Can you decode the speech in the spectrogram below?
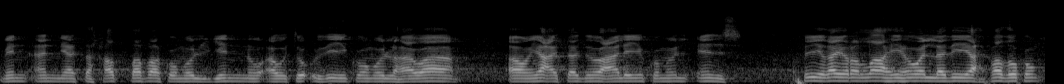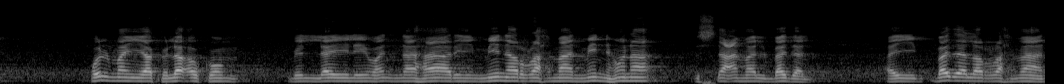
من أن يتخطفكم الجن أو تؤذيكم الهوى أو يعتدوا عليكم الإنس؟ في غير الله هو الذي يحفظكم. قل من يكلأكم بالليل والنهار من الرحمن من هنا استعمل بدل. أي بدل الرحمن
